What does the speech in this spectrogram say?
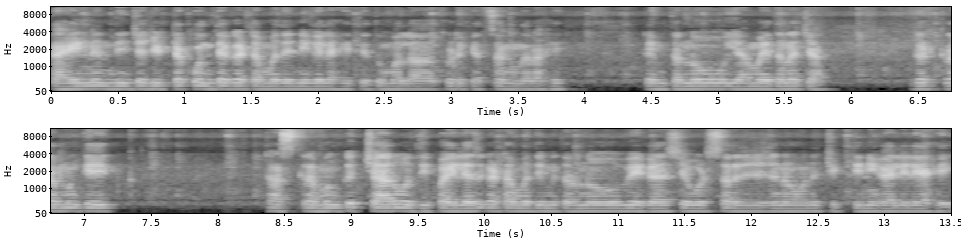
काही नंदींच्या चिठ्ठ्या कोणत्या गटामध्ये निघाल्या आहेत ते तुम्हाला थोडक्यात सांगणार आहे. तर मित्रांनो या मैदानाच्या गट क्रमांक एक तास क्रमांक चारवरती पहिल्याच गटामध्ये मित्रांनो वेगळ्या शेवट सर्जेच्या नावानं चिठ्ठी निघालेली आहे.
